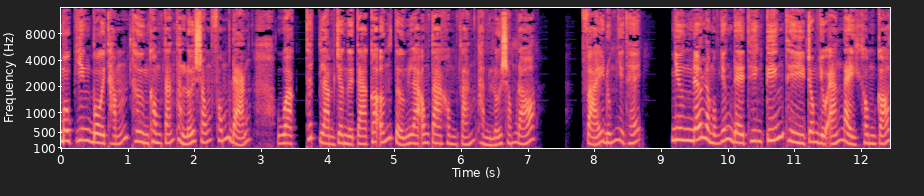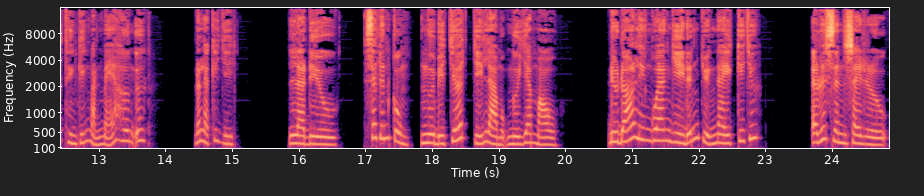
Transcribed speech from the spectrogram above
Một viên bồi thẩm thường không tán thành lối sống phóng đảng hoặc thích làm cho người ta có ấn tượng là ông ta không tán thành lối sống đó. Phải đúng như thế. Nhưng nếu là một vấn đề thiên kiến thì trong vụ án này không có thiên kiến mạnh mẽ hơn ư. Đó là cái gì? Là điều Xét đến cùng, người bị chết chỉ là một người da màu. Điều đó liên quan gì đến chuyện này kia chứ? Erickson say rượu,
